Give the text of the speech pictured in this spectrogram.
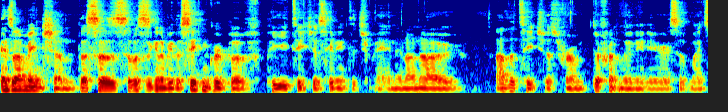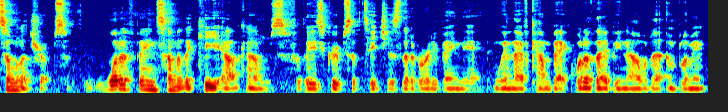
as I mentioned, this is so this is going to be the second group of PE teachers heading to Japan, and I know other teachers from different learning areas have made similar trips. What have been some of the key outcomes for these groups of teachers that have already been there when they've come back? What have they been able to implement?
